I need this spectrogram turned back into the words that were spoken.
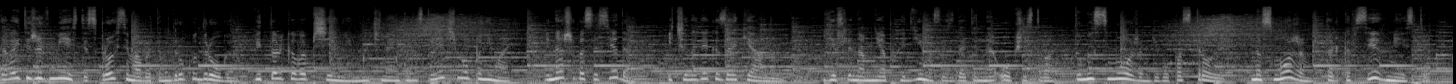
Давайте же вместе спросим об этом друг у друга, ведь только в общении мы начинаем по-настоящему понимать и нашего соседа, и человека за океаном. Если нам необходимо созидательное общество, то мы сможем его построить, но сможем только все вместе.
